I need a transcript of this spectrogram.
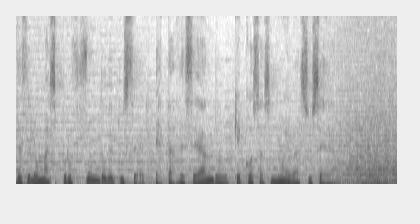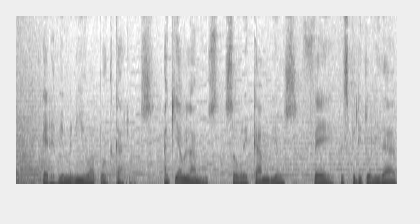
Desde lo más profundo de tu ser, estás deseando que cosas nuevas sucedan. Eres bienvenido a Podcarlos. Aquí hablamos sobre cambios, fe, espiritualidad,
